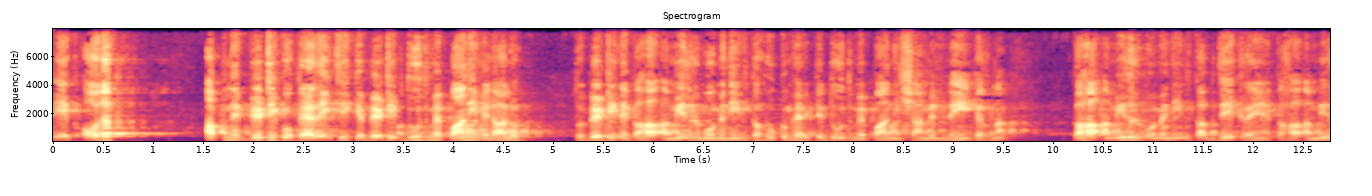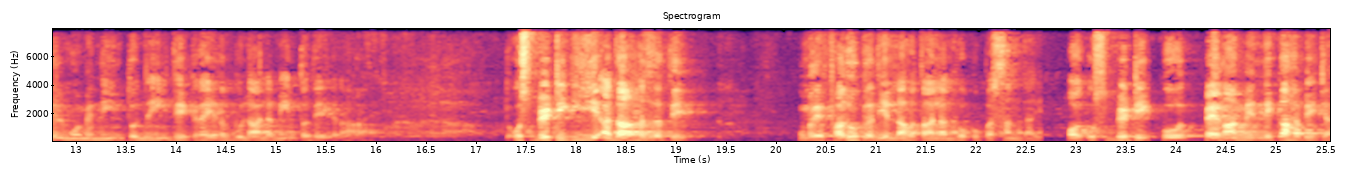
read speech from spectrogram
ایک عورت اپنے بیٹی کو کہہ رہی تھی کہ بیٹی دودھ میں پانی ملا لو۔ تو بیٹی نے کہا امیر المومنین کا حکم ہے کہ دودھ میں پانی شامل نہیں کرنا۔ کہا امیر المومنین کب دیکھ رہے ہیں؟ کہا امیر المومنین تو نہیں دیکھ رہے، رب العالمین تو دیکھ رہا ہے۔ تو اس بیٹی کی یہ ادا حضرت عمر فاروق رضی اللہ تعالیٰ عنہ کو پسند آئی اور اس بیٹی کو پیغام نکاح بھیجا۔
